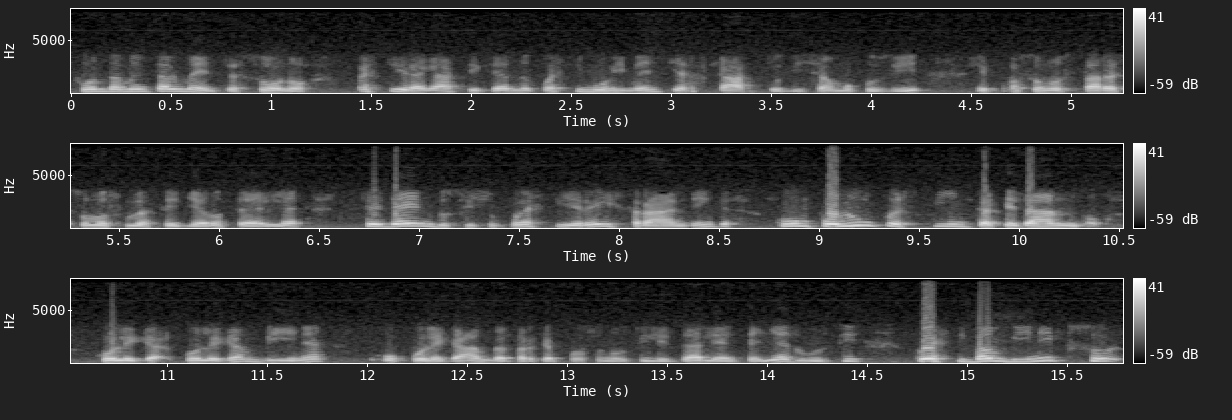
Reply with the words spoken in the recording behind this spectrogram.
Fondamentalmente sono questi ragazzi che hanno questi movimenti a scatto, diciamo così, e possono stare solo sulla sedia a rotelle, sedendosi su questi race running con qualunque spinta che danno con le, con le gambine o con le gambe, perché possono utilizzarli anche gli adulti, questi bambini so,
